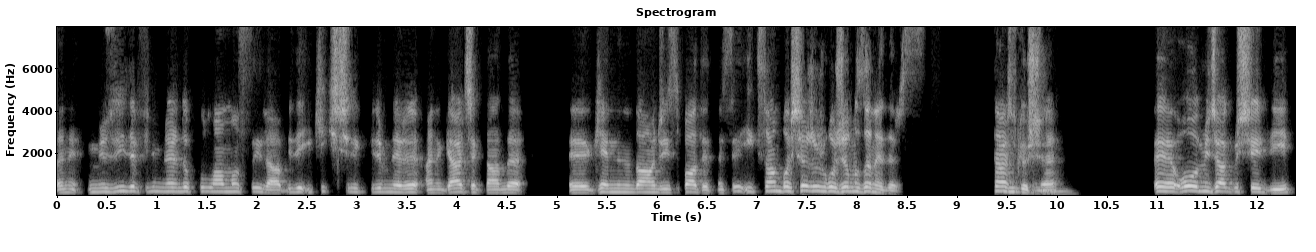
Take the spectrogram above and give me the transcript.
Hani müziği de filmlerinde kullanmasıyla bir de iki kişilik filmleri hani gerçekten de e, kendini daha önce ispat etmesi. İksan Başarır hocamıza ne deriz? Ters köşe. Hmm. E, olmayacak bir şey değil.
